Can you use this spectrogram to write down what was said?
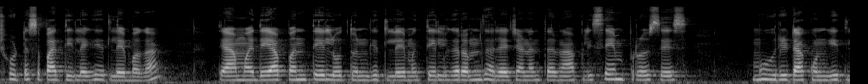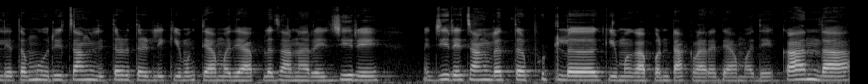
छोटंसं पातीला घेतलं आहे बघा. त्यामध्ये आपण तेल ओतून घेतले मग तेल गरम झाल्याच्यानंतर ना आपली सेम प्रोसेस मोहरी टाकून घेतली. तर मोहरी चांगली तडतडली की मग त्यामध्ये आपलं जाणार आहे जिरे. जिरे चांगलं तर फुटलं की मग आपण टाकणार आहे त्यामध्ये कांदा.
